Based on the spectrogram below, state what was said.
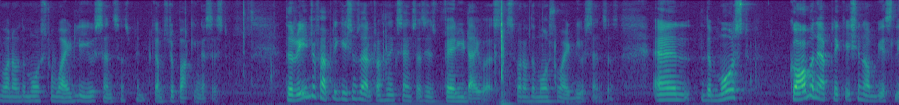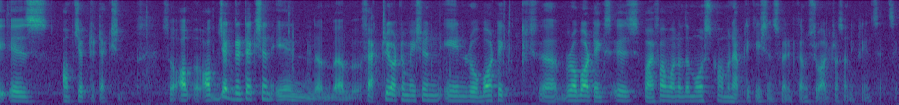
one of the most widely used sensors when it comes to parking assist. The range of applications of ultrasonic sensors is very diverse. It's one of the most widely used sensors, and the most common application obviously is object detection. So ob object detection in um, factory automation in robotic uh, robotics is by far one of the most common applications when it comes to ultrasonic range sensing.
